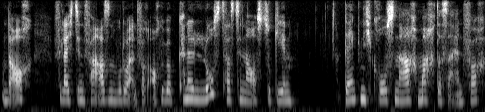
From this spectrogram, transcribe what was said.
Und auch vielleicht in Phasen, wo du einfach auch überhaupt keine Lust hast, hinauszugehen, denk nicht groß nach, mach das einfach.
